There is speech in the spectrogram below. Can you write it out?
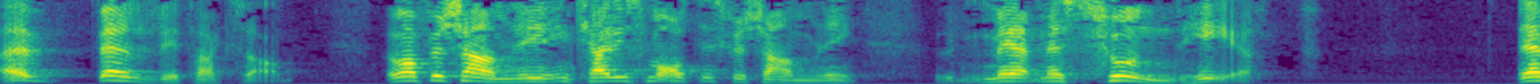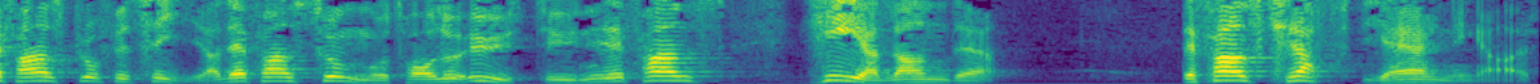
Jag är väldigt tacksam. Det var en församling, en karismatisk församling med, med sundhet. Där fanns profetia, där fanns tungotal och uttydning, det fanns helande. Det fanns kraftgärningar.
